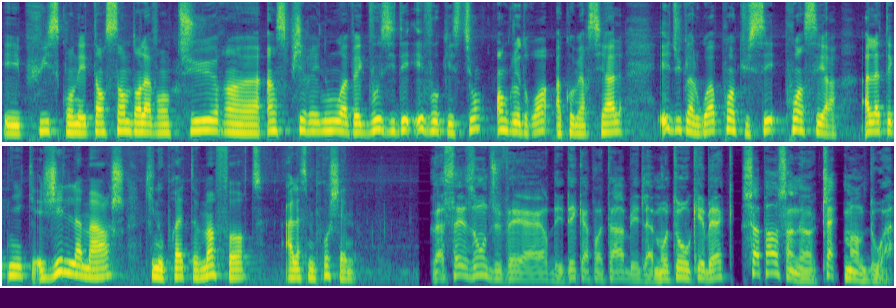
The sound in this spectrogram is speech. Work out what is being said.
Et puisqu'on est ensemble dans l'aventure, euh, inspirez-nous avec vos idées et vos questions. Angle droit à commercial éducalois.qc.ca. À la technique Gilles Lamarche qui nous prête main forte. À la semaine prochaine. La saison du VR, des décapotables et de la moto au Québec, ça passe en un claquement de doigts.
